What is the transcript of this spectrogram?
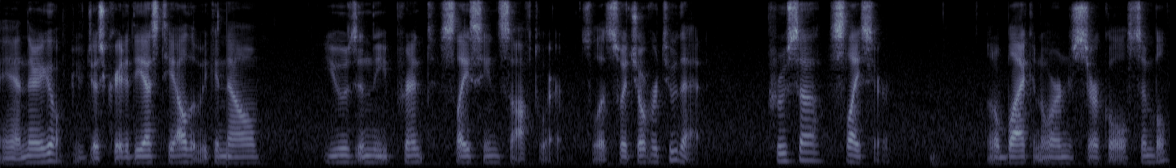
And there you go. You've just created the STL that we can now use in the print slicing software. So let's switch over to that. Prusa Slicer. Little black and orange circle symbol.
